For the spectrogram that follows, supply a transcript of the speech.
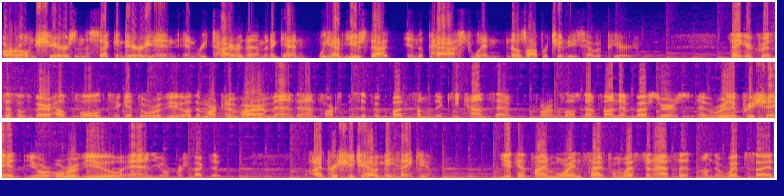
our own shares in the secondary and, and retire them. And again, we have used that in the past when those opportunities have appeared. Thank you, Chris. This was very helpful to get the overview of the market environment and talk specific about some of the key concepts for closed-end fund investors. I really appreciate your overview and your perspective. I appreciate you having me. Thank you. You can find more insight from Western Asset on their website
